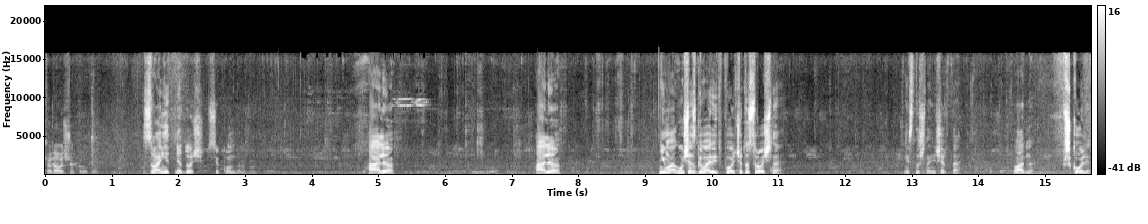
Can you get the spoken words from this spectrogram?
тогда очень круто. Звонит мне дочь. Секунду. Алло. Алло. Не могу сейчас говорить, Поль, что-то срочное. Не слышно ни черта. Ладно, в школе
